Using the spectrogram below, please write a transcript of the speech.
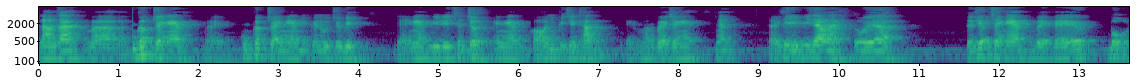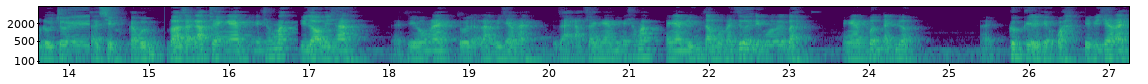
làm ra và cung cấp cho anh em. Đấy, cung cấp cho anh em những cái đồ chơi bịp để anh em đi đến sân chơi anh em có những cái chiến thắng để mang về cho anh em nhé. Đấy thì video này tôi uh, giới thiệu cho anh em về cái bộ đồ chơi tài xỉu cá bứng và giải đáp cho anh em những cái thắc mắc. Lý do vì sao? Đấy, thì hôm nay tôi đã làm video này giải đáp cho anh em những cái thắc mắc. Anh em đứng tầm một mét rưỡi đến một mét bảy anh em vẫn đánh được. Đấy, cực kỳ là hiệu quả. Thì video này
